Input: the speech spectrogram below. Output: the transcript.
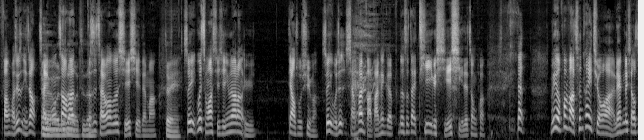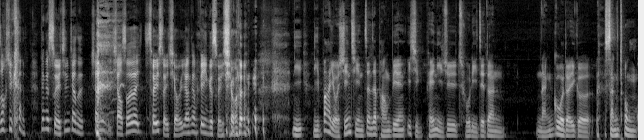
方法，就是你知道采光罩它不是采光罩都是斜斜的吗？对，所以为什么要斜斜？因为要让雨掉出去嘛。所以我就想办法把那个 垃圾袋贴一个斜斜的状况，但。没有办法撑太久啊！两个小时后去看那个水晶这样子，像是小时候在吹水球一样，这样变一个水球了。你你爸有心情站在旁边一起陪你去处理这段难过的一个 伤痛吗？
